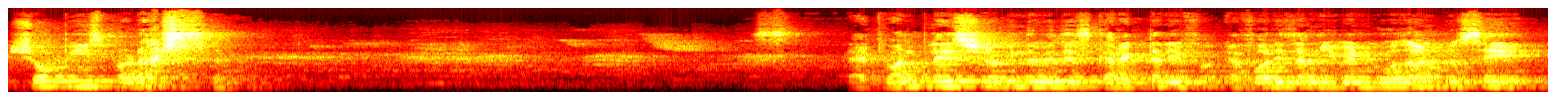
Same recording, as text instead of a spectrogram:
showpiece products. At one place, Sri Aurobindo with his character aphorism even goes on to say,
